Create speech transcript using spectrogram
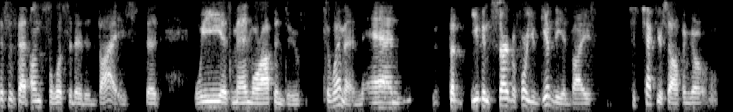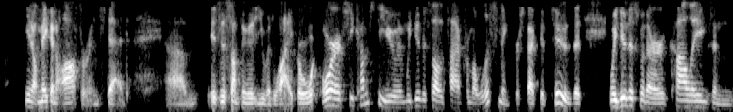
this is that unsolicited advice that we as men more often do to women. And but you can start before you give the advice, just check yourself and go, you know, make an offer instead um, is this something that you would like? Or, or if she comes to you, and we do this all the time from a listening perspective too, that we do this with our colleagues and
